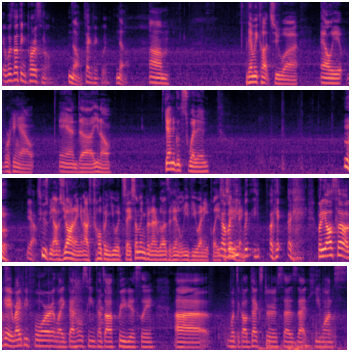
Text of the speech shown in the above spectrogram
It was nothing personal, No. technically. No. Um, then we cut to uh, Elliot working out and, uh, you know, getting a good sweat in. Yeah. Excuse me, I was yawning and I was hoping you would say something, but I realized I didn't leave you any place No, to say but he, but he, okay, okay, but he also, okay, right before like that whole scene cuts off previously, uh, what's it called? Dexter says that he wants,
